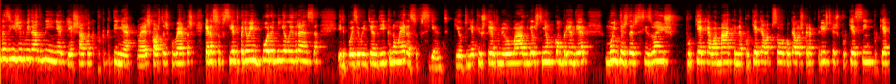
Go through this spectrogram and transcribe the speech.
mas ingenuidade minha, que achava que porque tinha não é, as costas cobertas, que era suficiente para eu impor a minha liderança, e depois eu entendi que não era suficiente, que eu tinha que os ter do meu lado e eles tinham que compreender muitas das decisões porque aquela máquina, porque aquela pessoa com aquelas características, porque assim, porque,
